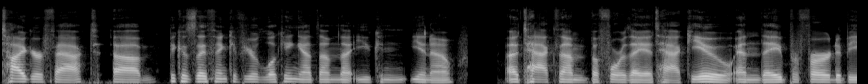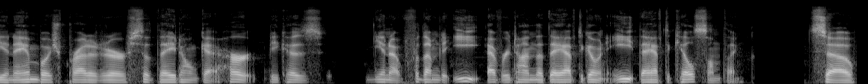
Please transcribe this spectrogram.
tiger fact. Um, because they think if you're looking at them that you can, you know, attack them before they attack you, and they prefer to be an ambush predator so they don't get hurt. Because, you know, for them to eat every time that they have to go and eat, they have to kill something. So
